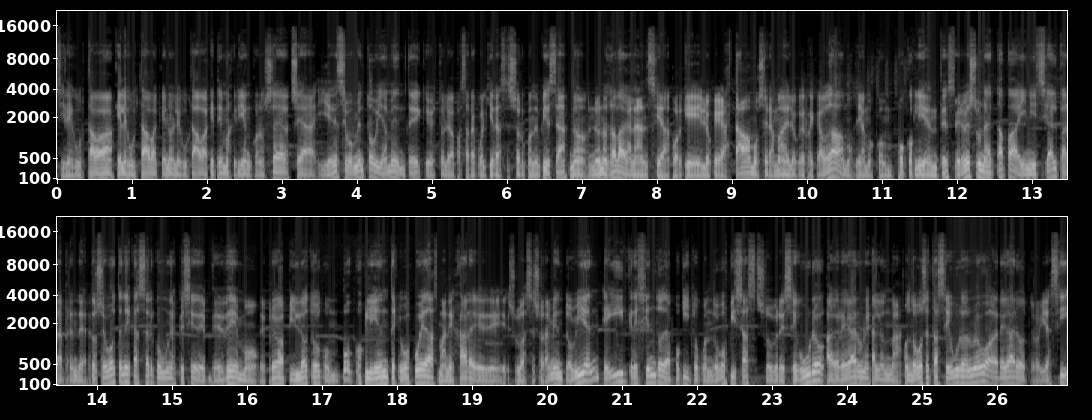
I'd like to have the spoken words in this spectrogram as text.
si les gustaba, qué les gustaba, qué no les gustaba, qué temas querían conocer, o sea, y en ese momento obviamente, que esto le va a pasar a cualquier asesor cuando empieza, no, no nos daba ganancia, porque lo que gastábamos era más de lo que recaudábamos, digamos, con pocos clientes, pero es una etapa inicial para aprender. Entonces vos tenés que hacer como una especie de, de demo, de prueba piloto con pocos clientes que vos puedas manejar eh, su asesoramiento bien e ir creciendo de a poquito. Cuando vos pisás sobre seguro, agregar un escalón más. Cuando vos estás seguro de nuevo, agregar otro. Y así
